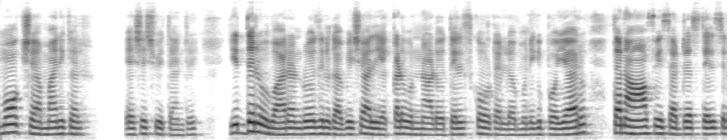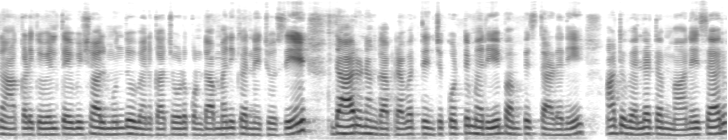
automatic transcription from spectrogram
మోక్ష మణికర్ యశస్వి తండ్రి. ఇద్దరు వారం రోజులుగా విశాల్ ఎక్కడ ఉన్నాడో తెలుసుకోవటంలో మునిగిపోయారు. తన ఆఫీస్ అడ్రస్ తెలిసిన అక్కడికి వెళ్తే విశాల్ ముందు వెనక చూడకుండా మణికర్ని చూసి దారుణంగా ప్రవర్తించి కొట్టి మరీ పంపిస్తాడని అటు వెళ్ళటం మానేశారు.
